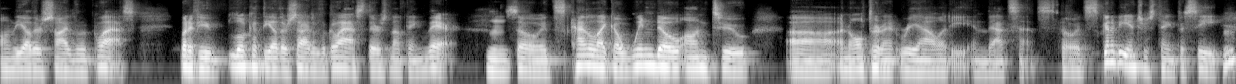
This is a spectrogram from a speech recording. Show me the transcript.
on the other side of the glass. But if you look at the other side of the glass, there's nothing there. Mm. So it's kind of like a window onto uh, an alternate reality in that sense. So it's going to be interesting to see, mm.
